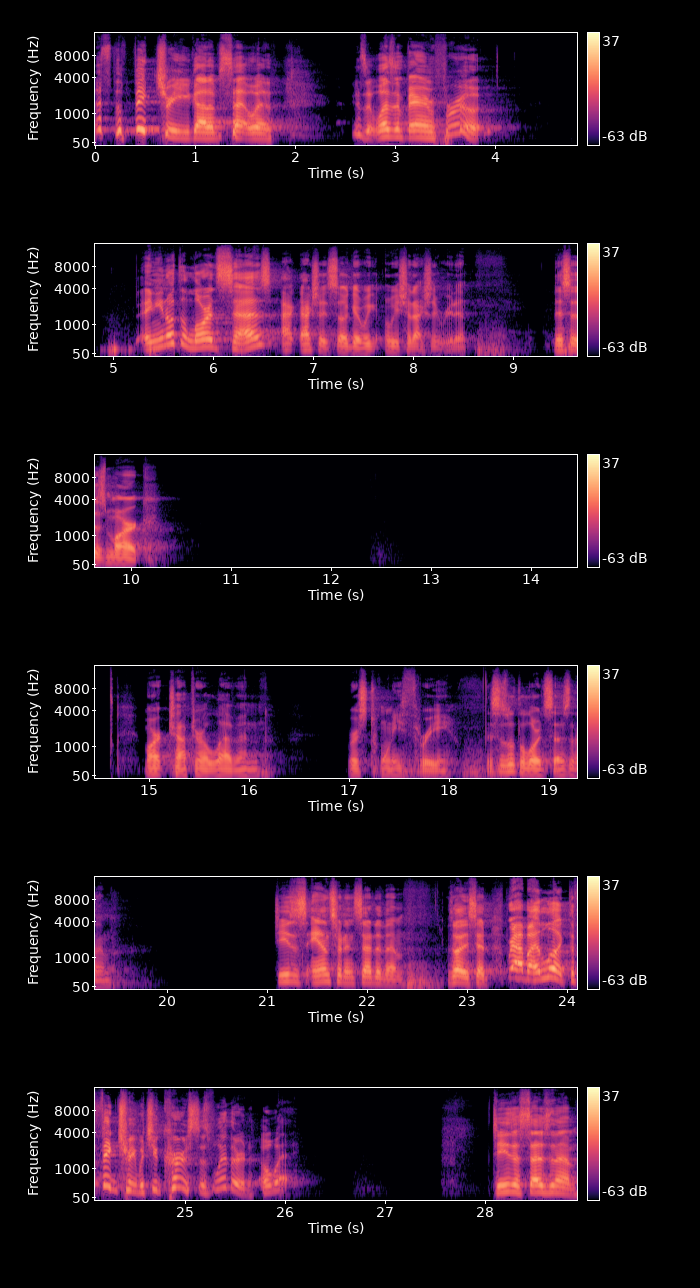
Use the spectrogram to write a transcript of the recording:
that's the fig tree you got upset with because it wasn't bearing fruit. And you know what the Lord says? Actually, it's so good, we, we should actually read it. This is Mark. Mark chapter 11, verse 23. This is what the Lord says to them. Jesus answered and said to them, so they said, Rabbi, look, the fig tree which you cursed is withered away. Jesus says to them,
